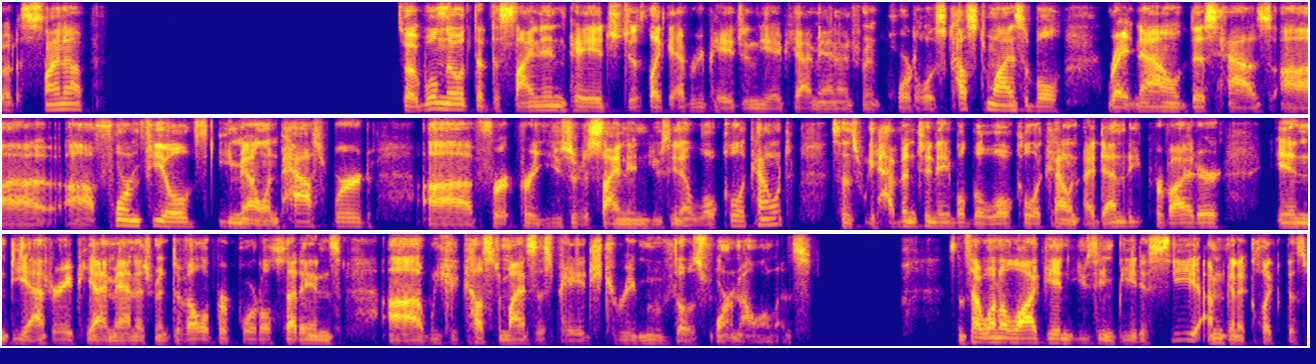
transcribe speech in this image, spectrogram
Go to sign up. So I will note that the sign-in page, just like every page in the API management portal, is customizable. Right now, this has uh, uh, form fields, email, and password uh, for, for a user to sign in using a local account. Since we haven't enabled the local account identity provider in the Azure API Management Developer Portal settings, uh, we could customize this page to remove those form elements. Since I want to log in using B2C, I'm going to click this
